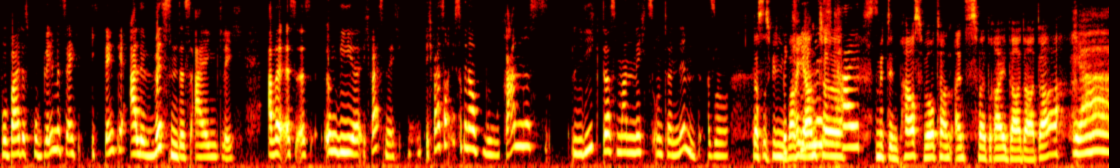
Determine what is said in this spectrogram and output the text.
Wobei das Problem ist ja, ich, ich denke, alle wissen das eigentlich. Aber es ist irgendwie, ich weiß nicht, ich weiß auch nicht so genau, woran es liegt, dass man nichts unternimmt. Also das ist wie die Variante mit den Passwörtern 1, 2, 3, da, da, da. Ja,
